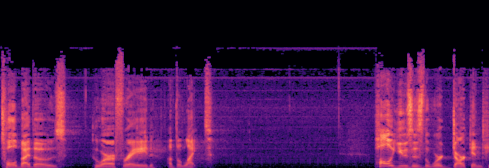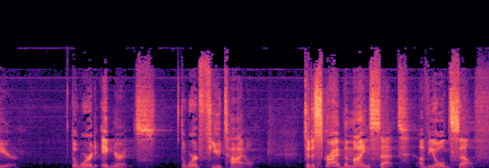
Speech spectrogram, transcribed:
told by those who are afraid of the light. Paul uses the word darkened here, the word ignorance, the word futile, to describe the mindset of the old self.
